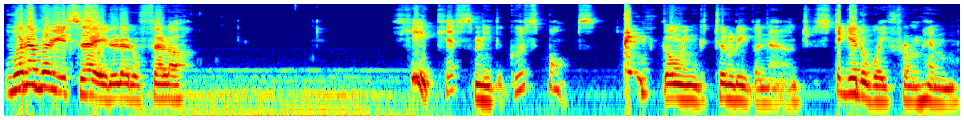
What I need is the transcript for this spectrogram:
whatever you say, little fella. He gives me the goosebumps. I'm going to leave it now, just to get away from him.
